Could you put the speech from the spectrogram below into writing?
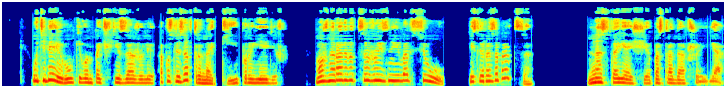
— У тебя и руки вон почти зажили, а послезавтра на Кипр едешь. Можно радоваться жизни и вовсю, если разобраться. Настоящая пострадавшая я.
